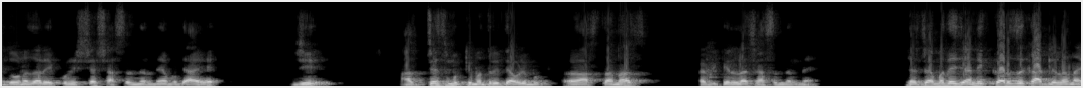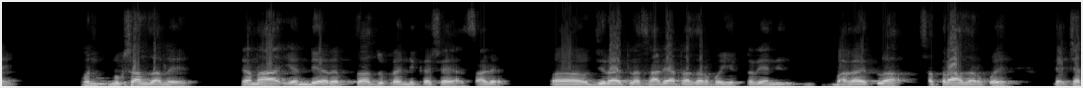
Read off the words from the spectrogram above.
दोन हजार एकोणीसच्या शासन निर्णयामध्ये आहे जी आजचेच मुख्यमंत्री त्यावेळी असतानाच केलेला शासन निर्णय आहे. ज्याच्यामध्ये ज्यांनी कर्ज काढलेलं नाही पण नुकसान झालंय त्यांना एनडीआरएफचा जो काही निकष आहे साडे जिरायतला साडेआठ हजार रुपये हेक्टरी आणि बागायतला सतरा हजार रुपये त्याच्यात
